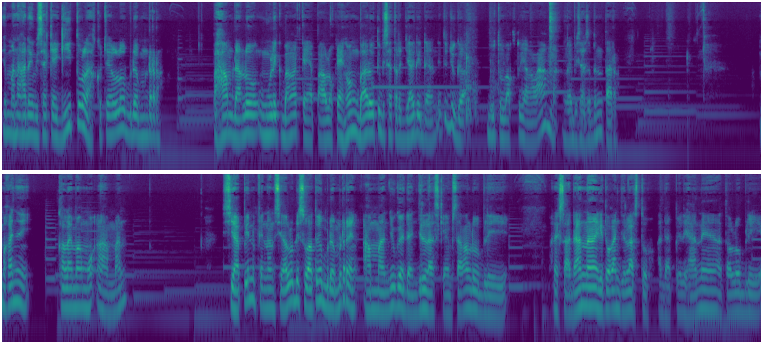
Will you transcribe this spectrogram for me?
ya mana ada yang bisa kayak gitu lah kecuali lu bener-bener paham dan lu ngulik banget kayak Paulo Kenghong baru itu bisa terjadi. Dan itu juga butuh waktu yang lama nggak bisa sebentar. Makanya kalau emang mau aman siapin finansial lu di sesuatu yang benar-benar yang aman juga dan jelas. Kayak misalkan lu beli reksadana gitu kan jelas tuh ada pilihannya. Atau lu beli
